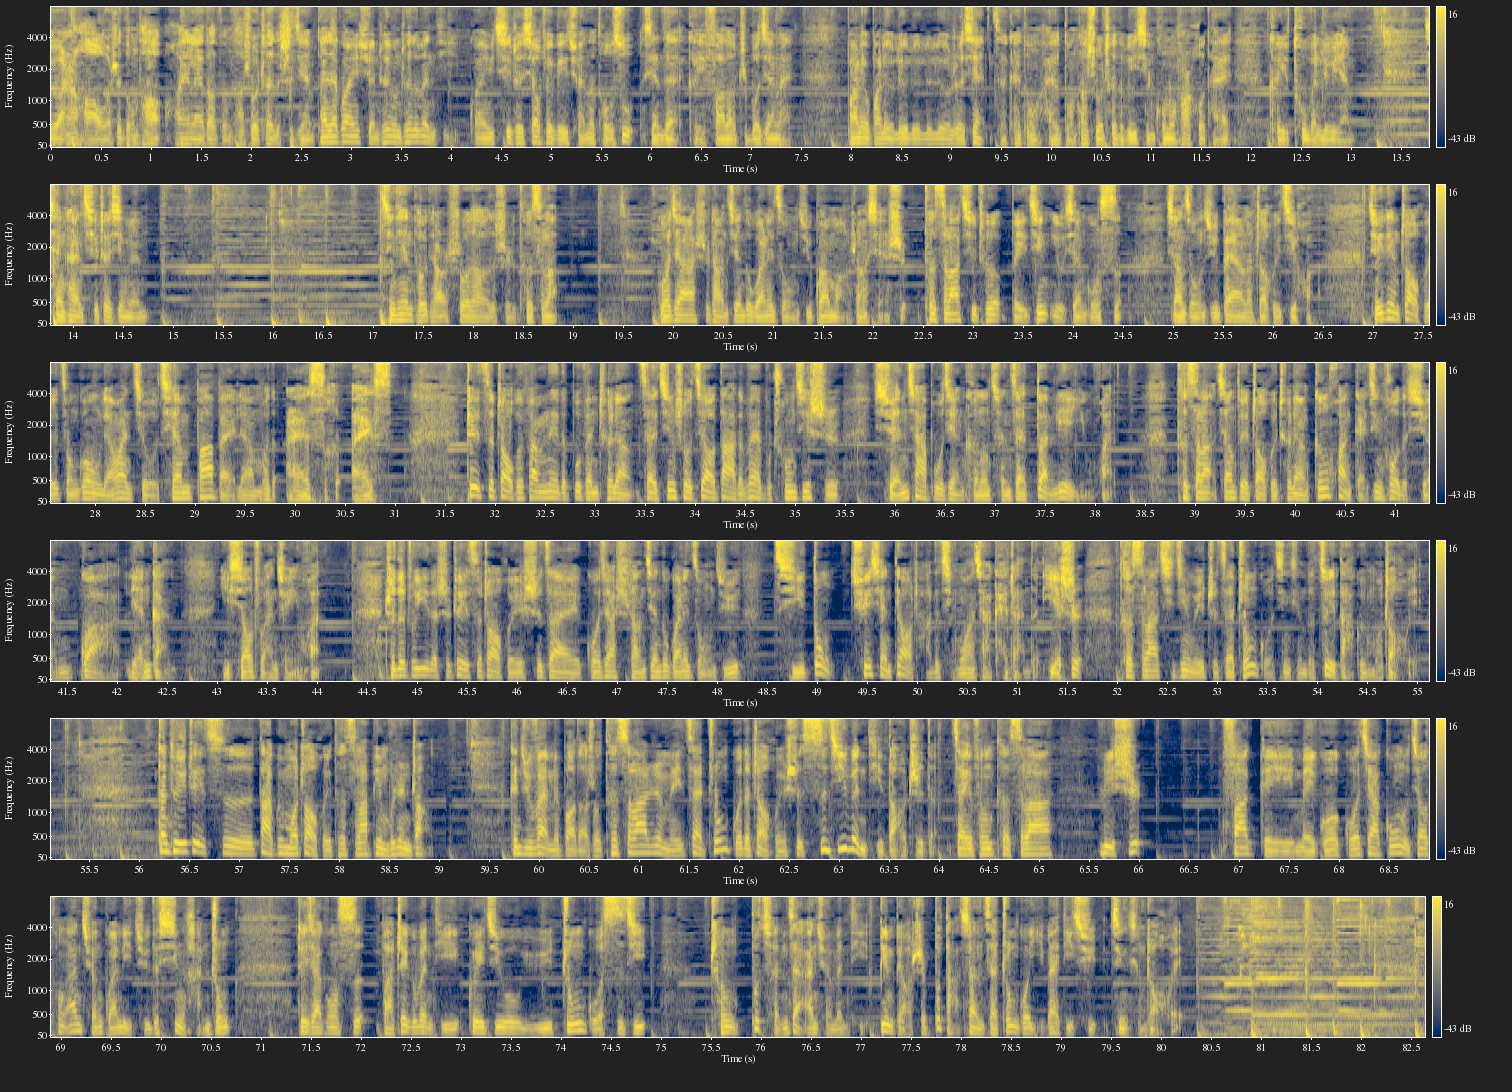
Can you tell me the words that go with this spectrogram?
各位晚上好，我是董涛，欢迎来到董涛说车的时间。大家关于选车用车的问题，关于汽车消费维权的投诉，现在可以发到直播间来，八六八六六六六六热线在开通，还有董涛说车的微信公众号后台可以图文留言。先看汽车新闻，今天头条说到的是特斯拉。国家市场监督管理总局官网上显示，特斯拉汽车北京有限公司向总局备案了召回计划，决定召回总共两万九千八百辆 Model S 和 X。这次召回范围内的部分车辆在经受较大的外部冲击时，悬架部件可能存在断裂隐患。特斯拉将对召回车辆更换改进后的悬挂连杆，以消除安全隐患。值得注意的是，这次召回是在国家市场监督管理总局启动缺陷调查的情况下开展的，也是特斯拉迄今为止在中国进行的最大规模召回。但对于这次大规模召回，特斯拉并不认账。根据外媒报道说，特斯拉认为在中国的召回是司机问题导致的。在一封特斯拉律师发给美国国家公路交通安全管理局的信函中。这家公司把这个问题归咎于中国司机，称不存在安全问题，并表示不打算在中国以外地区进行召回。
